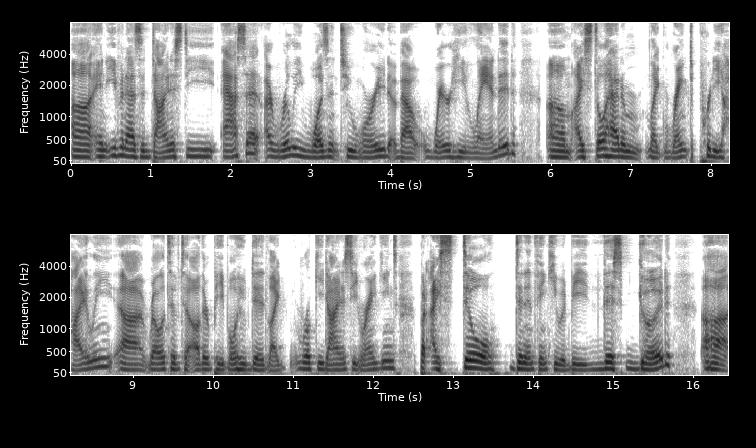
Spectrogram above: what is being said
uh, and even as a dynasty asset i really wasn't too worried about where he landed um, I still had him like ranked pretty highly uh, relative to other people who did like rookie dynasty rankings, but I still didn't think he would be this good uh,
